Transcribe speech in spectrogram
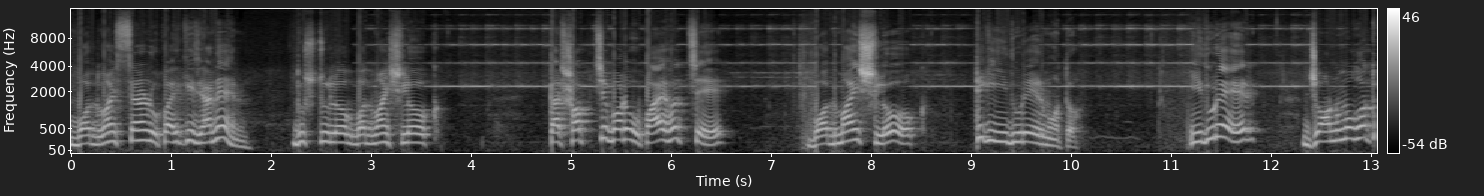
বদমাইশ চেনার উপায় কি জানেন? দুষ্টু লোক, বদমাইশ লোক। তার সবচেয়ে বড় উপায় হচ্ছে বদমাইশ লোক ঠিক ইঁদুরের মতো। ইঁদুরের জন্মগত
